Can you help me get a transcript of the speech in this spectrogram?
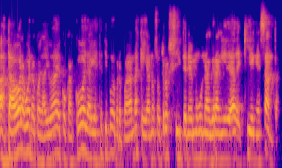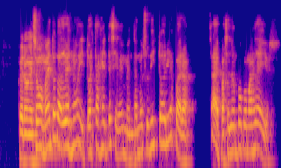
Hasta ahora, bueno, con la ayuda de Coca-Cola y este tipo de propagandas, que ya nosotros sí tenemos una gran idea de quién es Santa. Pero en ese momento tal vez no, y toda esta gente se va inventando sus historias para, ¿sabes?, pasarle un poco más de ellos.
